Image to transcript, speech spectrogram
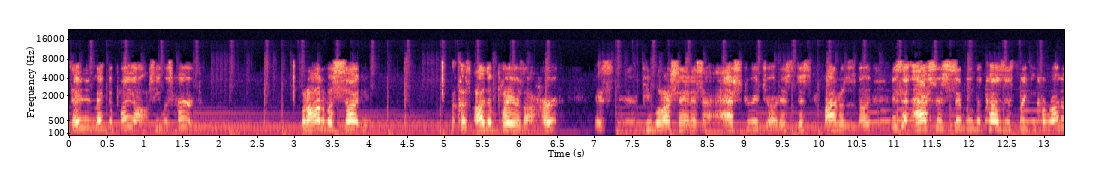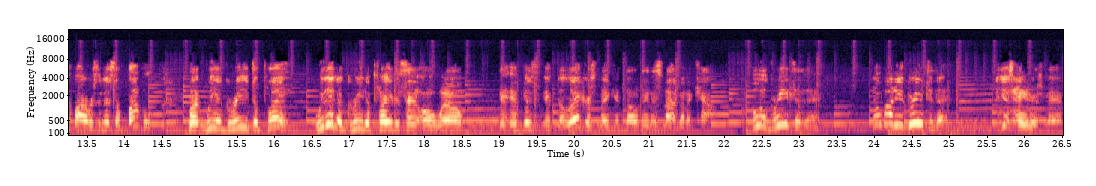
They didn't make the playoffs. He was hurt. But all of a sudden, because other players are hurt, it's people are saying it's an asterisk or this this finals is going. It's an asterisk simply because it's freaking coronavirus and it's a bubble. But we agreed to play. We didn't agree to play to say, oh well, if it's if the Lakers make it though, then it's not going to count. Who agreed to that? Nobody agreed to that. They're just haters, man.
